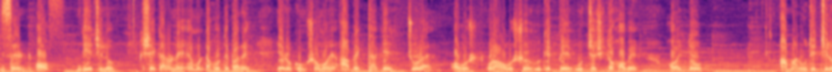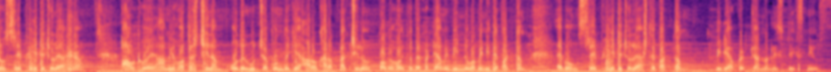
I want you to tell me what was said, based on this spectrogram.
সেন্ট অফ দিয়েছিল, সে কারণে এমনটা হতে পারে। এরকম সময় আবেগ থাকে চূড়ায়। অবশ্য ওরা অবশ্যই উইকেট পেয়ে উচ্ছ্বাসিত হবে। হয়তো আমার উচিত ছিল স্রেফ হেঁটে চলে আসা। আউট হয়ে আমি হতাশ ছিলাম। ওদের উদযাপন দেখে আরও খারাপ লাগছিল। তবে হয়তো ব্যাপারটি আমি ভিন্নভাবে নিতে পারতাম এবং স্রেফ হেঁটে চলে আসতে পারতাম। Media update, journalist, desk news.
